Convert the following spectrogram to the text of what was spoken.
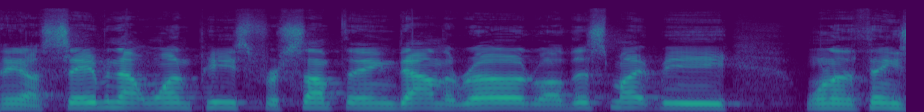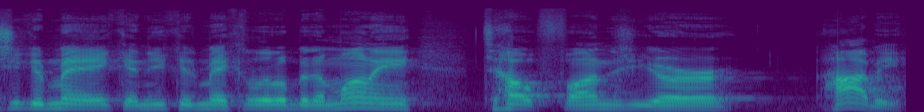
you know saving that one piece for something down the road well this might be one of the things you could make and you could make a little bit of money to help fund your hobby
